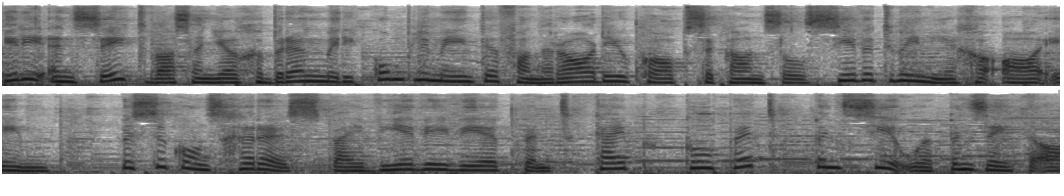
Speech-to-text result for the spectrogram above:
Hierdie inset was aan jou gebring met die komplimente van Radio Kaapse Kansel 729 AM. Besoek ons gerus by www.cape pulpit.co.za.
